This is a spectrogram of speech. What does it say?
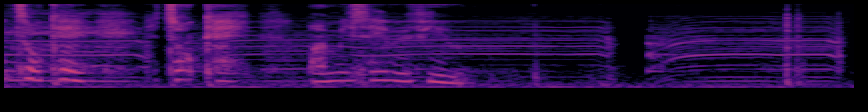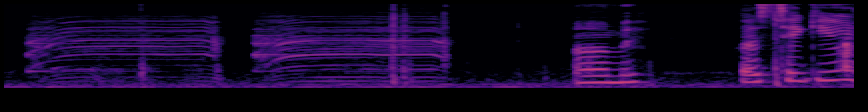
It's okay. It's okay. Mommy's here with you. Um, let's take you a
